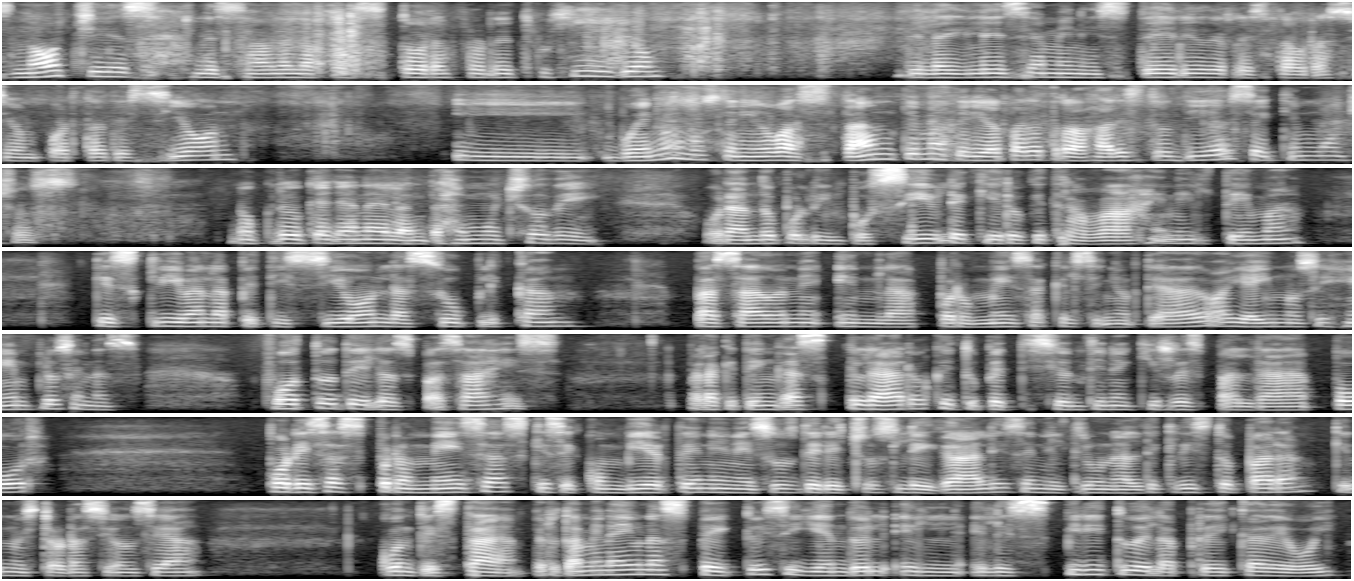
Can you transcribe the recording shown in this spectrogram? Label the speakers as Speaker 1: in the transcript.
Speaker 1: Buenas noches, les habla la pastora Flor de Trujillo de la Iglesia Ministerio de Restauración Puertas de Sion. Y bueno, hemos tenido bastante material para trabajar estos días. Sé que muchos no creo que hayan adelantado mucho de orando por lo imposible. Quiero que trabajen el tema, que escriban la petición, la súplica, basado en, en la promesa que el Señor te ha dado. Ahí hay unos ejemplos en las fotos de los pasajes para que tengas claro que tu petición tiene que ir respaldada por, por esas promesas que se convierten en esos derechos legales en el tribunal de Cristo para que nuestra oración sea contestada. Pero también hay un aspecto y siguiendo el, el, el espíritu de la prédica de hoy,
